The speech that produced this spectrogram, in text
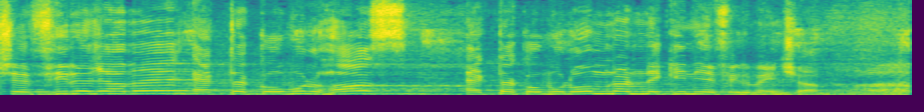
সে ফিরে যাবে একটা কবুল হজ একটা কবুল ওমরান নেকি নিয়ে ফিরবে ইনশাআল্লাহ।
